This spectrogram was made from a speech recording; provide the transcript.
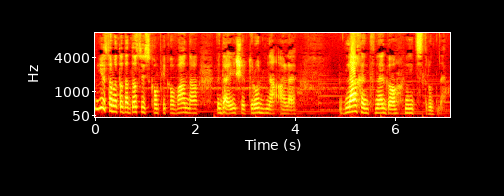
Jest to metoda dosyć skomplikowana, wydaje się trudna, ale dla chętnego nic trudnego.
